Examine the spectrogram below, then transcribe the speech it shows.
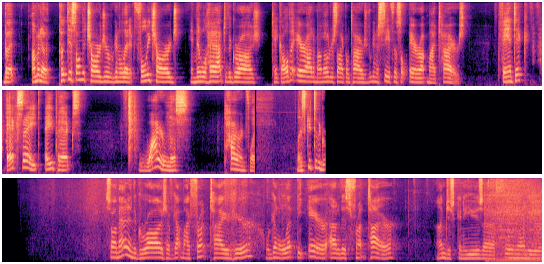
But I'm going to put this on the charger. We're going to let it fully charge, and then we'll head out to the garage, take all the air out of my motorcycle tires. We're going to see if this will air up my tires. Fanttik X8 Apex wireless tire inflator. Let's get to the So I'm out in the garage. I've got my front tire here. We're going to let the air out of this front tire. I'm just going to use a 4 millimeter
